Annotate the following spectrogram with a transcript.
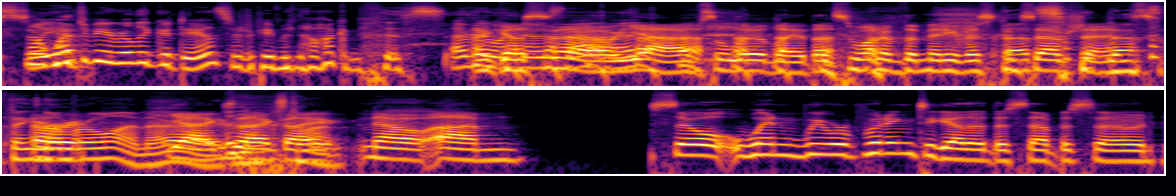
So well, you what- have to be a really good dancer to be monogamous. I guess knows so. that, right? Yeah, absolutely. That's one of the many misconceptions. that's thing Or- number one. All yeah, right, exactly. No. Um. So when we were putting together this episode,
